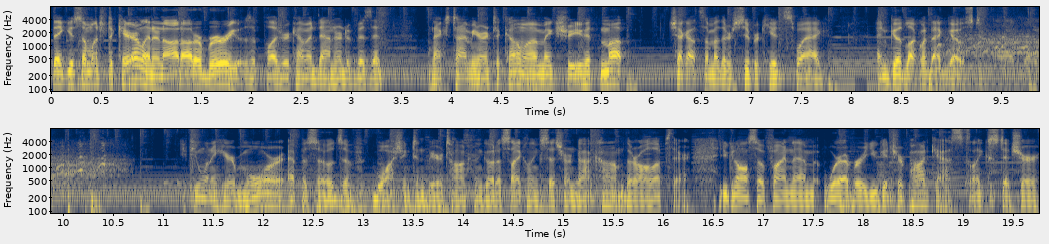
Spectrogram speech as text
Thank you so much to Carolyn and Odd Otter Brewery. It was a pleasure coming down here to visit. Next time you're in Tacoma, make sure you hit them up. Check out some of their super cute swag. And good luck with that ghost. If you want to hear more episodes of Washington Beer Talk, then go to cyclingcicerone.com. They're all up there. You can also find them wherever you get your podcasts, like Stitcher,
